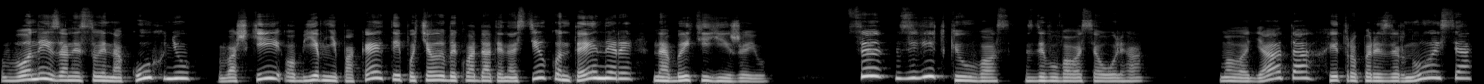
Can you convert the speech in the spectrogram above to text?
Вони занесли на кухню важкі об'ємні пакети і почали викладати на стіл контейнери, набиті їжею. Це звідки у вас? здивувалася Ольга. Молодята хитро перезирнулися,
